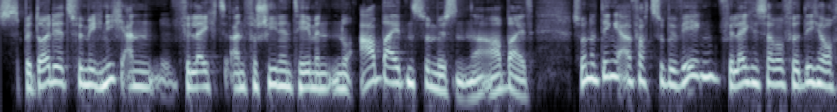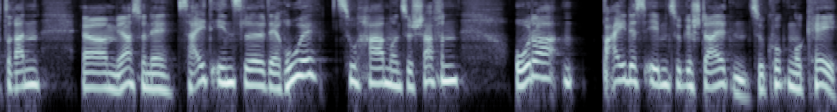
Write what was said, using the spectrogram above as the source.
Es bedeutet jetzt für mich nicht an, vielleicht an verschiedenen Themen nur arbeiten zu müssen, ne, Arbeit, sondern Dinge einfach zu bewegen. Vielleicht ist aber für dich auch dran, ähm, ja, so eine Zeitinsel der Ruhe zu haben und zu schaffen. Oder beides eben zu gestalten, zu gucken, okay,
